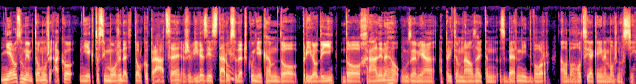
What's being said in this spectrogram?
nerozumiem tomu, že ako niekto si môže dať toľko práce, že vyvezie starú sedačku niekam do prírody, do chráneného územia a pritom naozaj ten zberný dvor alebo hociaké iné možnosti.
